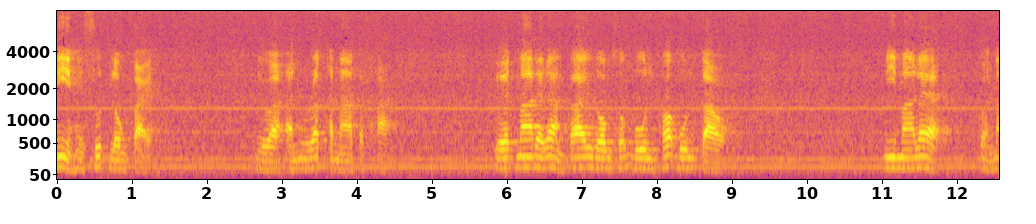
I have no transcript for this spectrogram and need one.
นี่ให้สุดลงไป เรียกว่าอนุรักษณาประทานเกิดมาได้ร่างกายอุดมสมบูรณ์เพราะบุญเก่า มีมาแล้วก็น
